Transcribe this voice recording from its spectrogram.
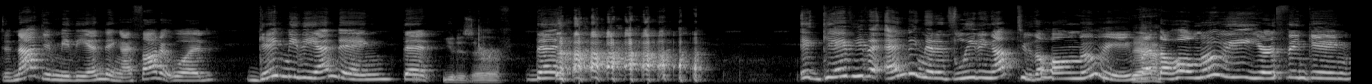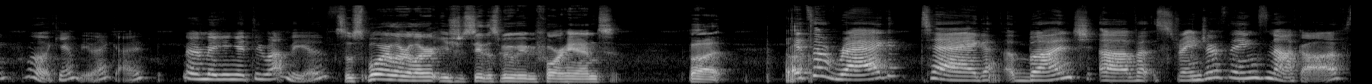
Did not give me the ending I thought it would. Gave me the ending that you deserve. that it gave you the ending that it's leading up to the whole movie. Yeah. But the whole movie, you're thinking, well, it can't be that guy. They're making it too obvious. So, spoiler alert, you should see this movie beforehand. But uh, It's a ragtag bunch of Stranger Things knockoffs.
